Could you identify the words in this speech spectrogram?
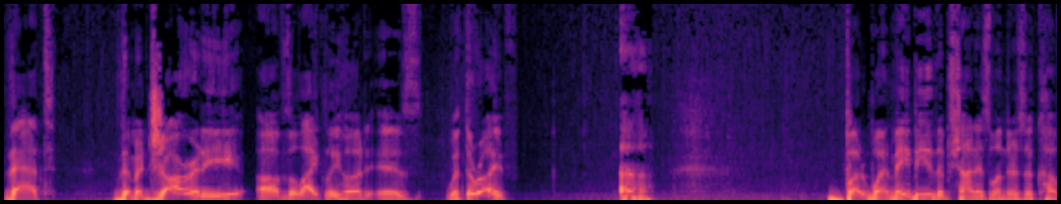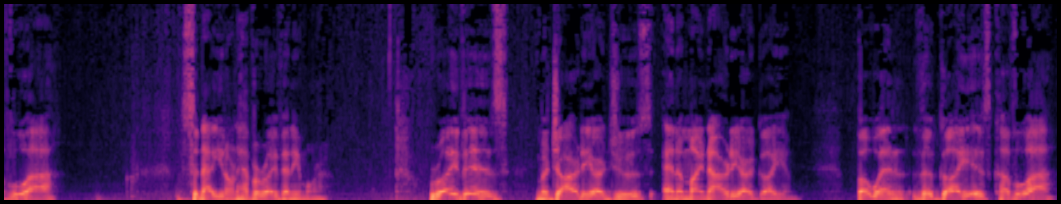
that the majority of the likelihood is with the Roiv. but when maybe the pshat is when there's a Kavua, so now you don't have a Roiv anymore. Roiv is majority are Jews and a minority are Goyim. But when the Goy is Kavua,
